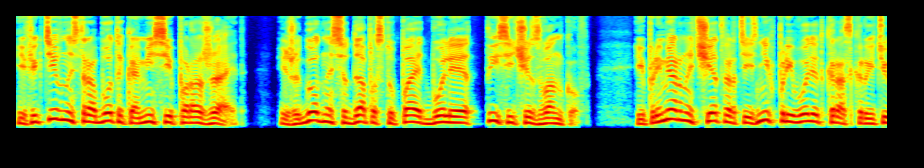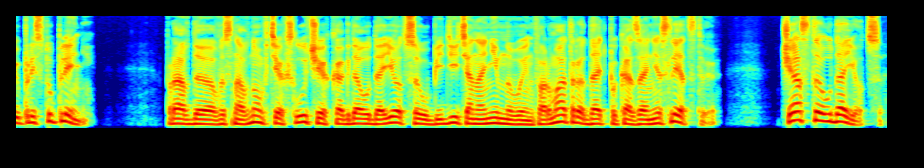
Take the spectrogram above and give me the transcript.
Эффективность работы комиссии поражает. Ежегодно сюда поступает более тысячи звонков, и примерно четверть из них приводит к раскрытию преступлений. Правда, в основном в тех случаях, когда удается убедить анонимного информатора дать показания следствию. Часто удается.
